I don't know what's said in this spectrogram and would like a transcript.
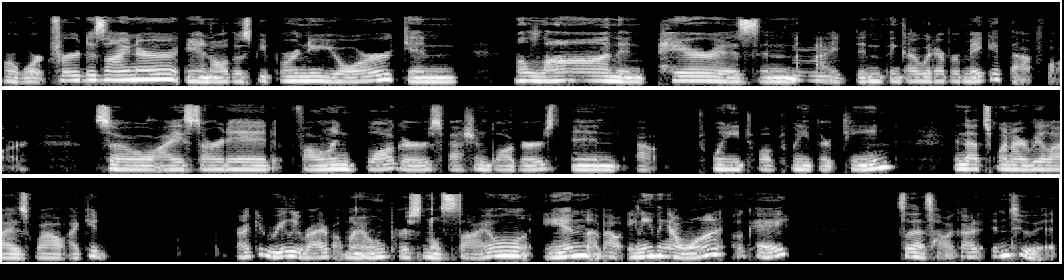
or work for a designer. And all those people are in New York and Milan and Paris. And Mm. I didn't think I would ever make it that far. So I started following bloggers, fashion bloggers in about 2012, 2013. And that's when I realized, wow, I could I could really write about my own personal style and about anything I want. Okay. So that's how I got into it.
